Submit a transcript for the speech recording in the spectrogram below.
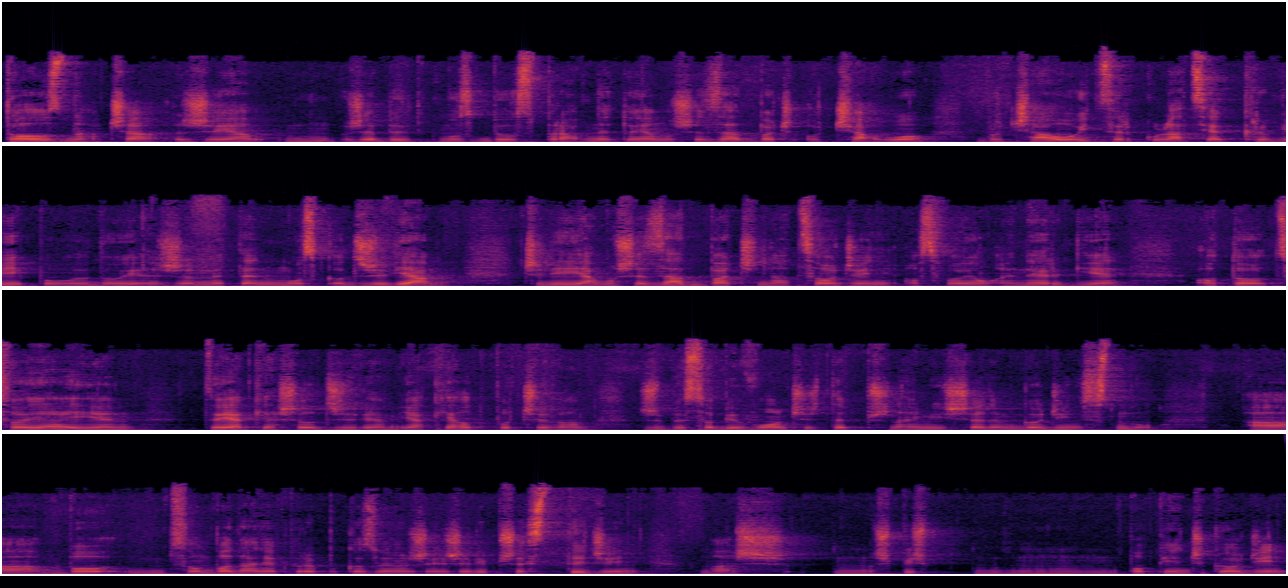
To oznacza, że ja, żeby mózg był sprawny, to ja muszę zadbać o ciało, bo ciało i cyrkulacja krwi powoduje, że my ten mózg odżywiamy. Czyli ja muszę zadbać na co dzień o swoją energię, o to, co ja jem, to jak ja się odżywiam, jak ja odpoczywam, żeby sobie włączyć te przynajmniej 7 godzin snu, a, bo są badania, które pokazują, że jeżeli przez tydzień masz, mm, śpisz mm, po 5 godzin,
